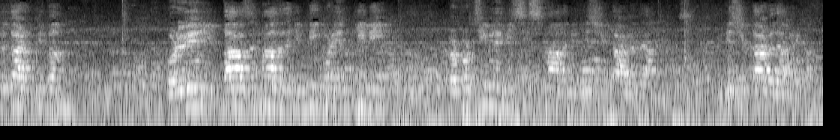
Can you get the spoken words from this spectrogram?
qytetarë të këtij vendi. Por ju jeni një bazë e madhe dhe një pikë orientimi për forcimin e miqësisë së madhe midis shqiptarëve dhe amerikanëve. Midis shqiptarëve dhe amerikanëve.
